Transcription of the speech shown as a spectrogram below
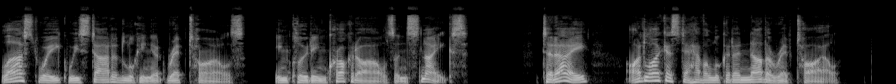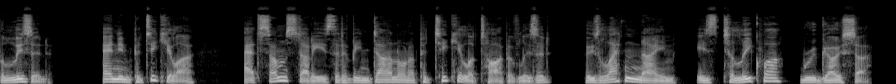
Last week we started looking at reptiles, including crocodiles and snakes. Today, I'd like us to have a look at another reptile, the lizard, and in particular, at some studies that have been done on a particular type of lizard whose Latin name is Tiliqua rugosa.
